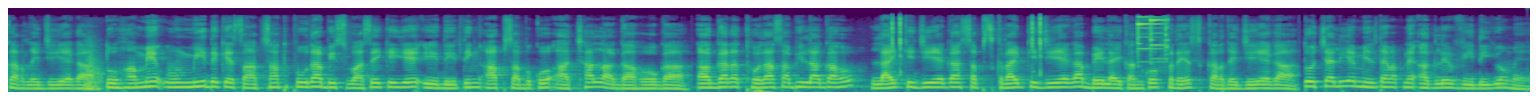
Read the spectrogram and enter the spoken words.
कर लीजिएगा। तो हमें उम्मीद के साथ साथ पूरा विश्वास है कि ये एडिटिंग आप सबको अच्छा लगा होगा। अगर थोड़ा सा भी लगा हो लाइक कीजिएगा सब्सक्राइब कीजिएगा बेल आइकन को प्रेस कर दीजिएगा। तो चलिए मिलते हैं अपने अगले वीडियो में।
